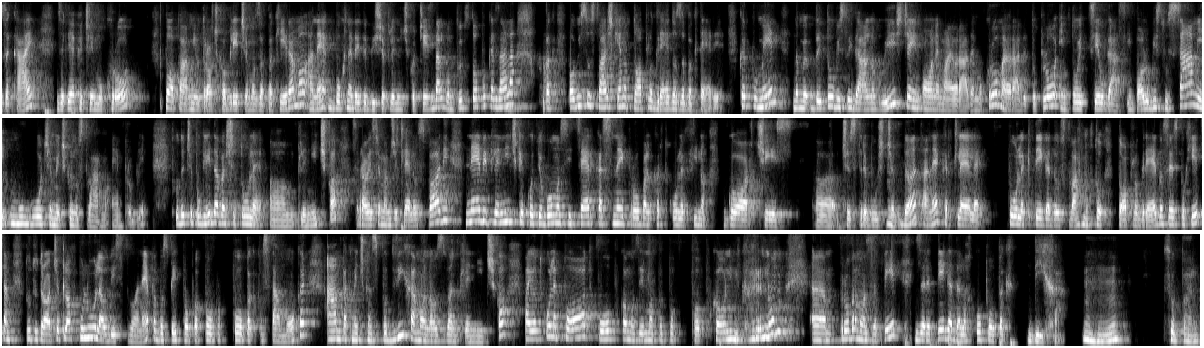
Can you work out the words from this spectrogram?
Zakaj? Zato, ker če je mokro, Po pa mi otročka oblečemo, zapakiramo, a ne, boh ne da, da bi še pleničko čez dal, bom tudi to pokazala, ampak po v bistvu stvariš eno toplo gredo za bakterije. Kar pomeni, da, da je to v bistvu idealno gojišče in one imajo rade mokro, imajo rade toplo in to je cel gas. In pol v bistvu sami mogoče mečkano stvarimo en problem. Tako da, če pogledava še tole um, pleničko, se pravi, jaz jo imam že tlele v spodi, ne bi pleničke, kot jo bomo sicer kasneje probali kar takole fino gor čez uh, čez trebušček mm -hmm. dati, ker tlele. Poleg tega, da ustvarjamo to toplo gredo, se jaz pohecam, tudi otroček lahko polula, v bistvu, ne? pa bo spet popak po, po, po, po, postal moker, ampak mečkam spodvihamo na vzven pleničko, pa jo tako lepo pod popkom oziroma pod popkovnim krnom um, probamo zapet, zaradi tega, da lahko popek diha. -hmm. Super.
